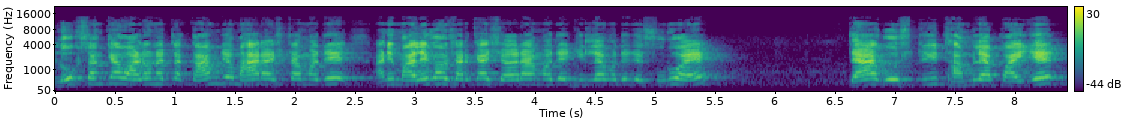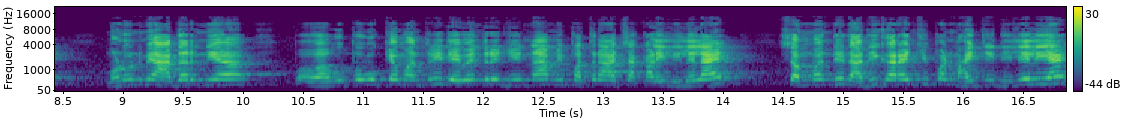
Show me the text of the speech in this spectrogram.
लोकसंख्या वाढवण्याचं काम जे महाराष्ट्रामध्ये आणि मालेगाव सारख्या शहरामध्ये जिल्ह्यामध्ये जे सुरू आहे त्या गोष्टी थांबल्या पाहिजेत. म्हणून मी आदरणीय उपमुख्यमंत्री देवेंद्रजींना मी पत्र आज सकाळी लिहिलेलं आहे. संबंधित अधिकाऱ्यांची पण माहिती दिलेली आहे.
